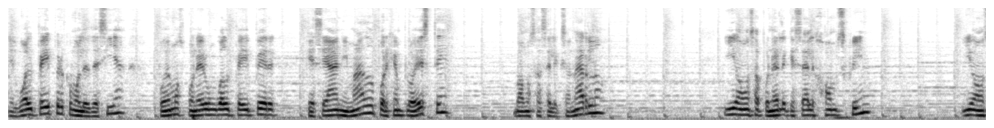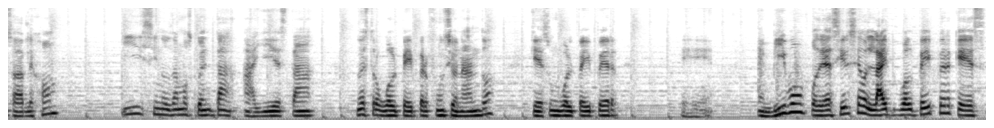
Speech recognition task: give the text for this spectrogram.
El wallpaper, como les decía, podemos poner un wallpaper que sea animado, por ejemplo este. Vamos a seleccionarlo y vamos a ponerle que sea el home screen y vamos a darle home y si nos damos cuenta allí está nuestro wallpaper funcionando que es un wallpaper eh, en vivo podría decirse o light wallpaper que es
